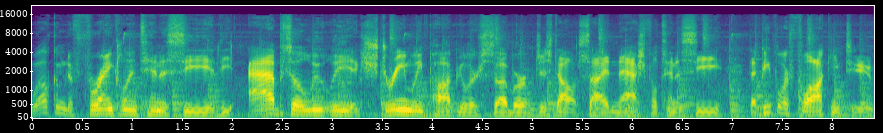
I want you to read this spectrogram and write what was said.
Welcome to Franklin, Tennessee, the absolutely extremely popular suburb just outside Nashville, Tennessee that people are flocking to.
